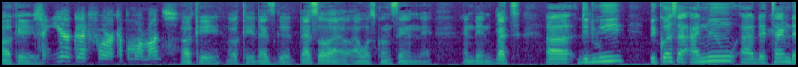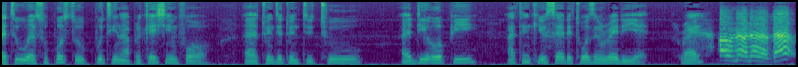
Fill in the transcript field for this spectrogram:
Okay. So you're good for a couple more months. Okay, okay, that's good. That's all I, I was concerned. And then, yeah. but uh, did we because I, I knew at the time that we were supposed to put in application for uh, 2022 uh, DOP, I think you said it wasn't ready yet, right? Oh, no, no, no. That,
